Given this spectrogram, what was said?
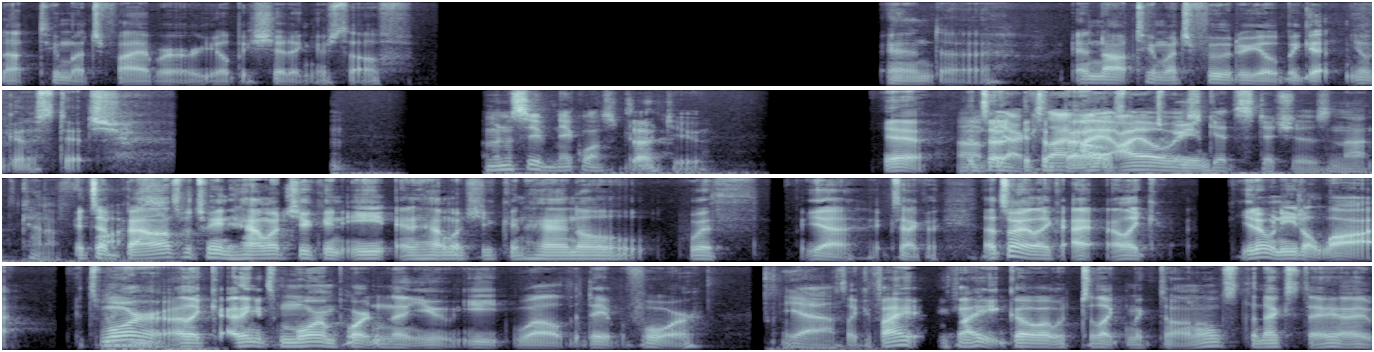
not too much fiber, or you'll be shitting yourself. And uh, and not too much food, or you'll be get you'll get a stitch. I'm gonna see if Nick wants to So, it too. Yeah, Um, it's a yeah, it's 'cause a I, I, always between- get stitches, and that kind of. it's a balance between how much you can eat and how much you can handle with yeah exactly. That's why like i I like you don't eat a lot. It's more Mm-hmm. like i think it's more important that you eat well the day before. Yeah. it's like if i if i go out to like mcdonald's the next day i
